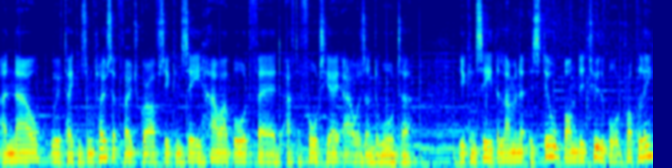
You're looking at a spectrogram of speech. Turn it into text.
and now we've taken some close-up photographs so you can see how our board fared after 48 hours underwater. You can see the laminate is still bonded to the board properly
